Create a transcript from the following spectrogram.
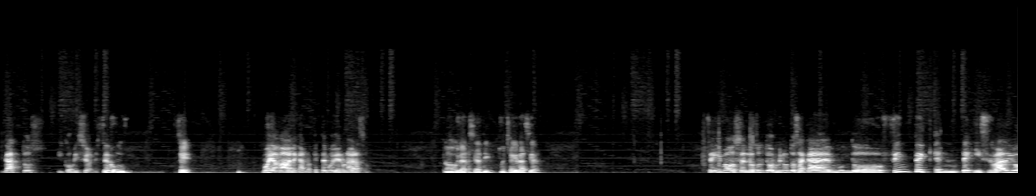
gastos y comisiones. Sí. Muy amable, Carlos. Que esté muy bien. Un abrazo. No, gracias a ti. Muchas gracias. Seguimos en los últimos minutos acá en Mundo FinTech, en TX Radio,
